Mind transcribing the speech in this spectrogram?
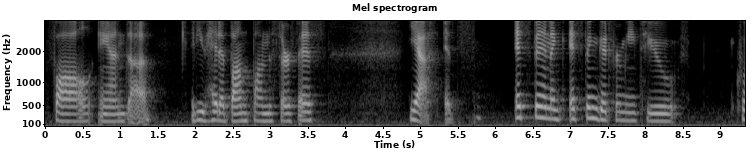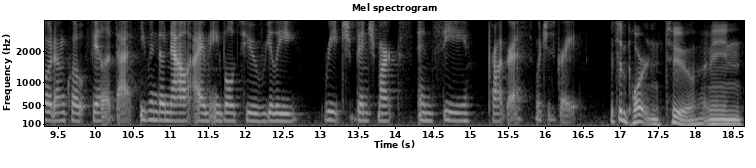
fall and uh, if you hit a bump on the surface, yeah, it's it's been a, it's been good for me to quote unquote fail at that even though now I'm able to really reach benchmarks and see progress, which is great. It's important too. I mean,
